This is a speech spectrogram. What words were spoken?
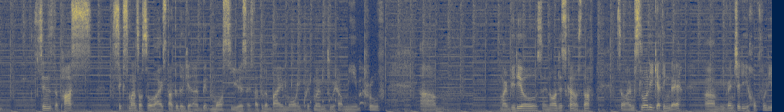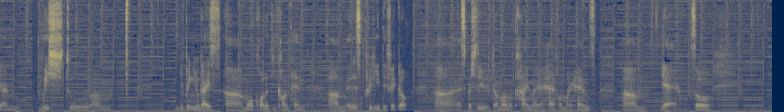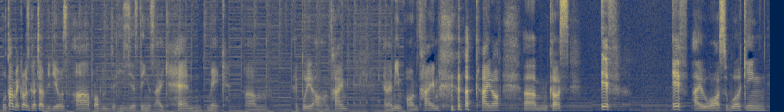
since the past six months or so, I started to get a bit more serious. I started to buy more equipment to help me improve um, my videos and all this kind of stuff. So I'm slowly getting there. Um, eventually, hopefully, I'm wish to um, bring you guys uh, more quality content. Um, it is pretty difficult, uh, especially with the amount of time I have on my hands. Um, yeah, so Uta Macross Gacha videos are probably the easiest things I can make um, and put it out on time. And I mean on time, kind of, because um, if if I was working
